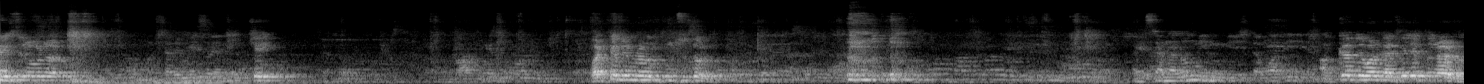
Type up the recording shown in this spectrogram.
మిస్త్రీ ఉన్నాడు. చెయ్యి బట్టి మిమ్మల్ని అది. అక్కడిని వాడికి అట్లే చెప్తున్నాడు.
